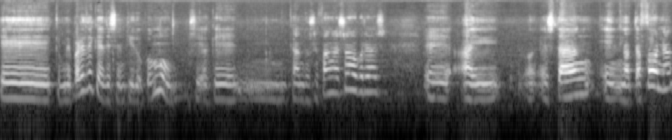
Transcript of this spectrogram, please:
que, que me parece que é de sentido común, o sea, que mm, cando se fan as obras, eh, hai, están en na tafona,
